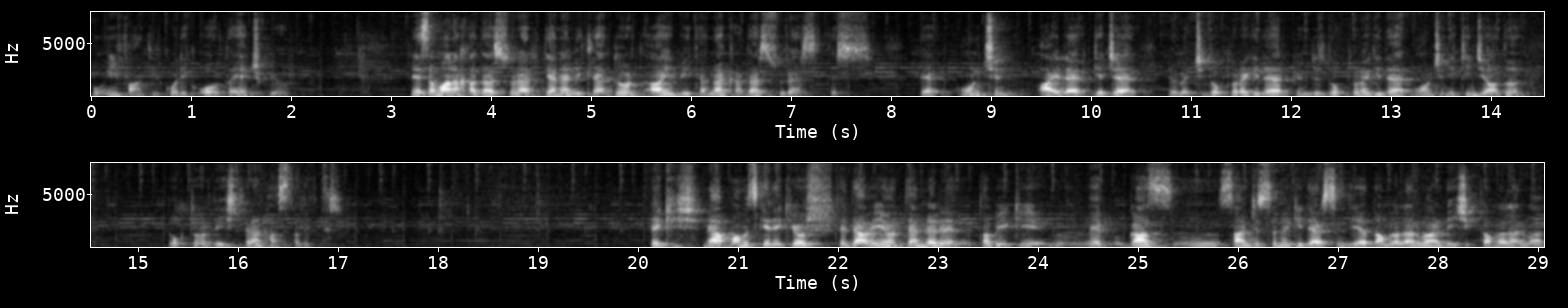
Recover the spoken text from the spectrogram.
bu infantil kolik ortaya çıkıyor. Ne zamana kadar sürer? Genellikle 4 ay bitene kadar sürerdir. Ve onun için aile gece nöbetçi doktora gider, gündüz doktora gider. Onun için ikinci adı doktor değiştiren hastalıktır. Peki ne yapmamız gerekiyor? Tedavi yöntemleri tabii ki e, hep gaz e, sancısını gidersin diye damlalar var, değişik damlalar var,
